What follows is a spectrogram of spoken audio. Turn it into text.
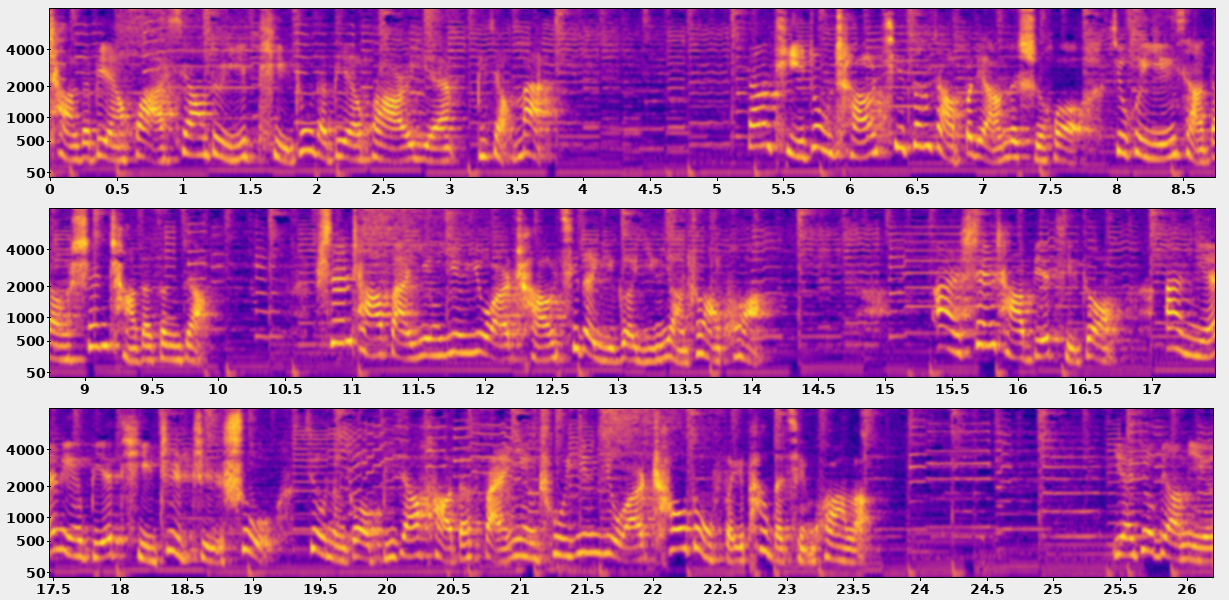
长的变化相对于体重的变化而言比较慢。当体重长期增长不良的时候，就会影响到身长的增长。身长反映婴幼儿长期的一个营养状况。按身长别体重。按年龄别体质指数，就能够比较好的反映出婴幼儿超重肥胖的情况了。研究表明，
